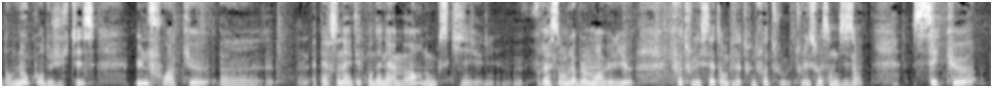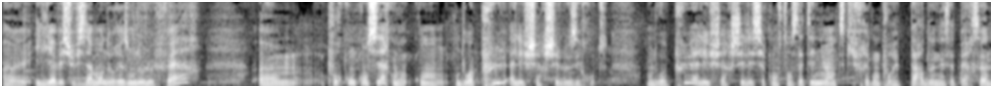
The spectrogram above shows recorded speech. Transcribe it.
dans nos cours de justice, une fois que euh, la personne a été condamnée à mort, donc ce qui vraisemblablement avait lieu une fois tous les 7 ans, peut-être une fois tous, les 70 ans, c'est que il y avait suffisamment de raisons de le faire pour qu'on considère qu'on ne doit plus aller chercher le zéro. On ne doit plus aller chercher les circonstances atténuantes, ce qui ferait qu'on pourrait pardonner cette personne,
